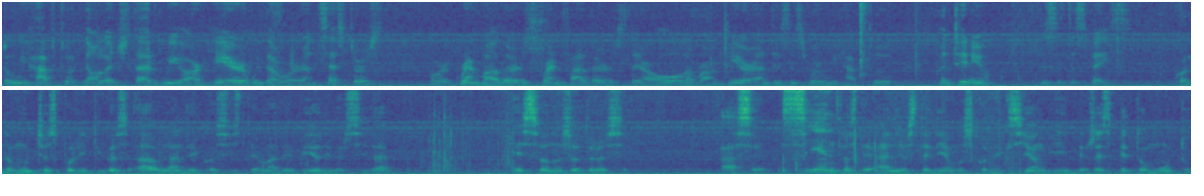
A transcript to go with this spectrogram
So we have to acknowledge that we are here with our ancestors, our grandmothers, grandfathers. They are all around here, and this is where we have to continue. This is the space. Cuando muchos políticos hablan de ecosistema de biodiversidad, eso nosotros hace cientos de años teníamos conexión y respeto mutuo.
